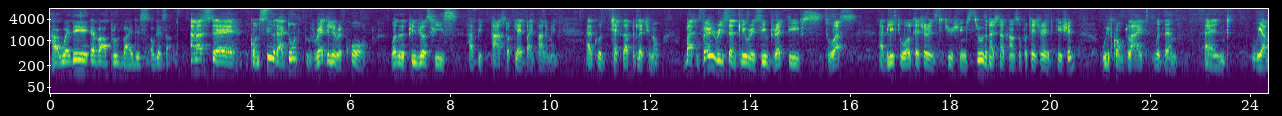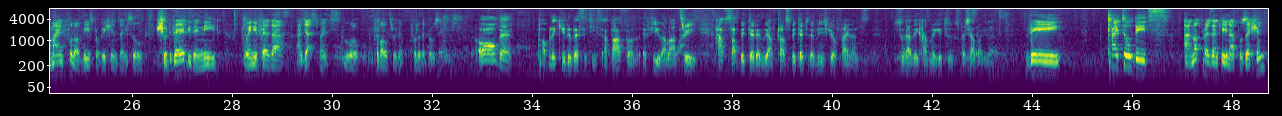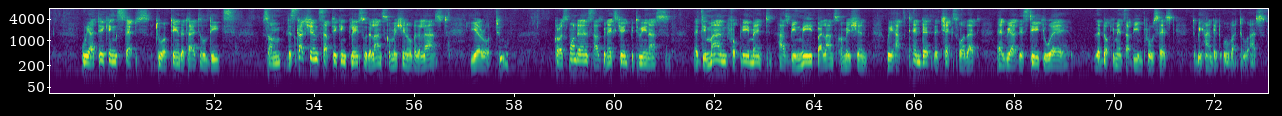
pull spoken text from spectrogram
Were they ever approved by this August House? I must uh, consider I don't readily recall whether the previous fees have been passed or cleared by Parliament. I could check that and let you know. But very recently, we received directives to us, I believe to all tertiary institutions, through the National Council for Tertiary Education. We've complied with them, and we are mindful of these provisions. And so, should there be the need for any further adjustments, we will follow through the, follow the processes. All the public universities, apart from a few, about three, have submitted and we have transmitted to the Ministry of Finance so that they can make it to special budget. The title deeds are not presently in our possession. We are taking steps to obtain the title deeds. Some discussions have taken place with the Lands Commission over the last year or two. Correspondence has been exchanged between us. A demand for payment has been made by Lands Commission. We have tendered the checks for that, and we are at the stage where the documents are being processed to be handed over to us.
